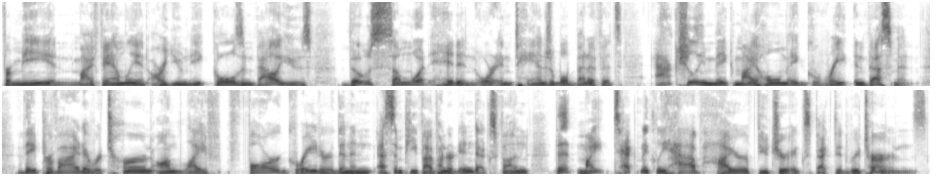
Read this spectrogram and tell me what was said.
For me and my family and our unique goals and values, those somewhat hidden or intangible benefits actually make my home a great investment. They provide a return on life far greater than an S&P 500 index fund that might technically have higher future expected returns.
